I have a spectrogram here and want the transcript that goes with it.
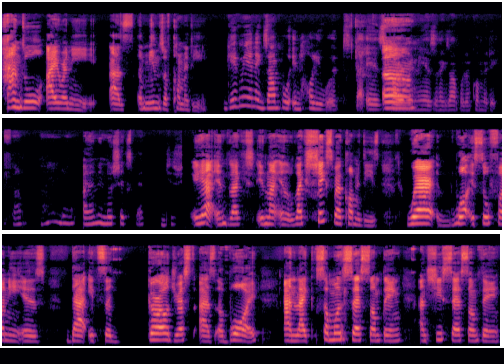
handle irony as a means of comedy Give me an example in Hollywood that is Um, irony as an example of comedy. I don't know. I only know Shakespeare. Yeah, in like in like in like Shakespeare comedies, where what is so funny is that it's a girl dressed as a boy, and like someone says something and she says something,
